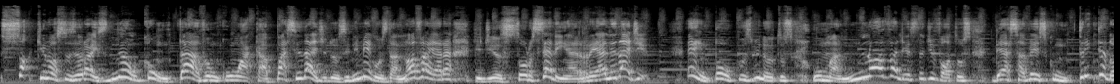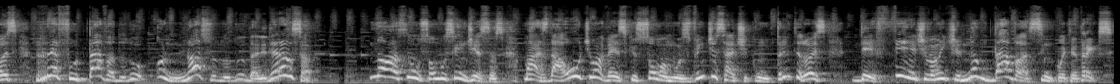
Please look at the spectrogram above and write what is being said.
Só que nossos heróis não contavam com a capacidade dos inimigos da nova era de distorcerem a realidade. Em poucos minutos, uma nova lista de votos, dessa vez com 32, refutava Dudu, o nosso Dudu da liderança. Nós não somos cientistas, mas da última vez que somamos 27 com 32, definitivamente não dava 53.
